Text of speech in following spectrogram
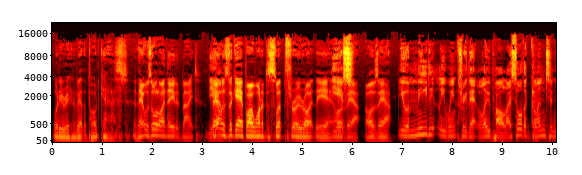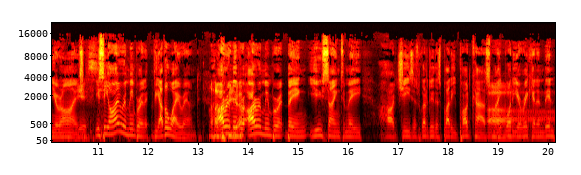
"What do you reckon about the podcast?" And that was all I needed, mate. Yeah. That was the gap I wanted to slip through right there. I was Yes. out. I was out. You immediately went through that loophole. I saw the glint in your eyes. Yes. You see, I remember it the other way around. Oh, I remember? I remember it being you saying to me, "Oh Jesus, we've got to do this bloody podcast, mate. What do you reckon?" And then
